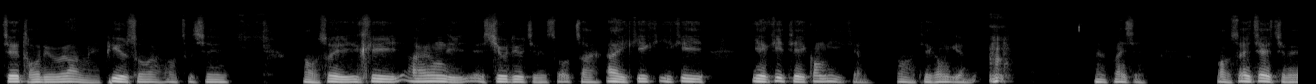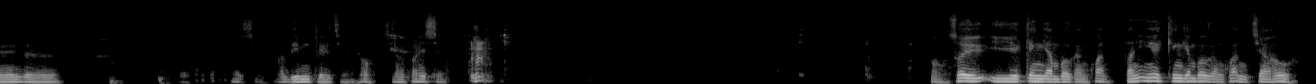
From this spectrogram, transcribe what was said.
街头流浪的，譬如说然后这些。哦，所以伊去啊，拢是收留一个所在，啊，伊去伊去伊会去提供意见，哦，提供意见，没关系，哦，所以这一个的，没关系，啊，啉茶者，吼，没关系，哦，所以伊的经验无共款，但伊的经验无共款，真好，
